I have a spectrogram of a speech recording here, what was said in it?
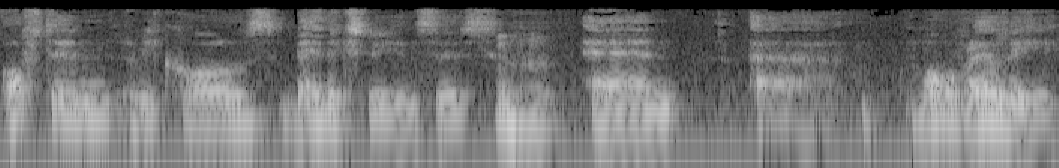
often recalls bad experiences Mm-hmm. and uh, more rarely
